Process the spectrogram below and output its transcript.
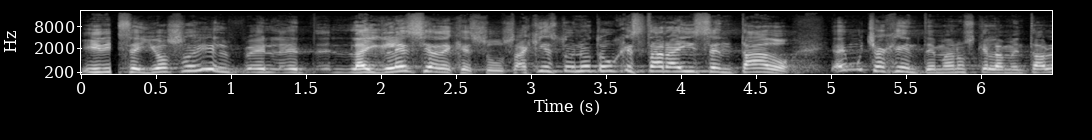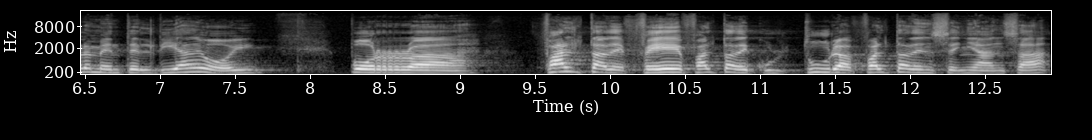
y dice, yo soy la iglesia de Jesús, aquí estoy, no tengo que estar ahí sentado. Y hay mucha gente, hermanos, que lamentablemente el día de hoy, por ah, falta de fe, falta de cultura, falta de enseñanza,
